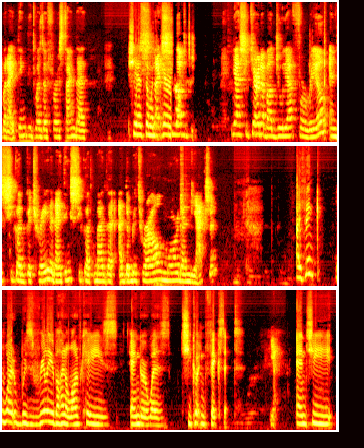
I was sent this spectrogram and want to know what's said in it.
but I think it was the first time that She had someone like, to care loved- yeah, she cared about Julia for real, and she got betrayed, and I think she got mad at, at the betrayal more than the action. I think what was really behind a lot of Kady's anger was she couldn't fix it. Yeah. And she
